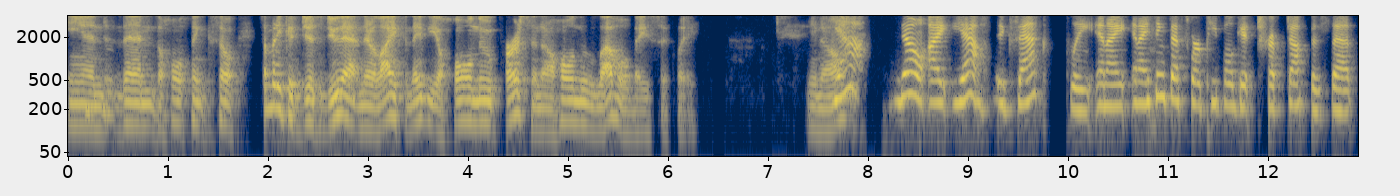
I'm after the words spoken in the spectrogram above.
and mm-hmm. then the whole thing so somebody could just do that in their life and they'd be a whole new person a whole new level basically. You know? Yeah. No i yeah exactly. And i and i think that's where people get tripped up is that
